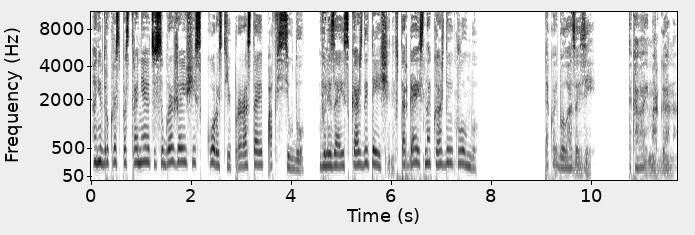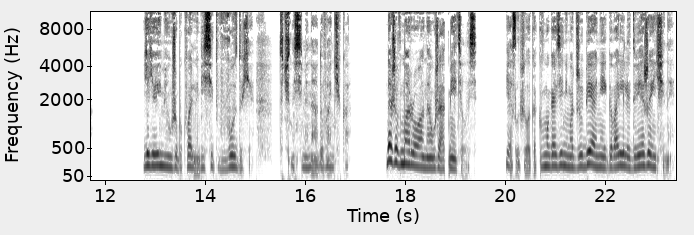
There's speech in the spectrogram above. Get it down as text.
они вдруг распространяются с угрожающей скоростью, прорастая повсюду, вылезая из каждой трещины, вторгаясь на каждую клумбу. Такой была Зази. Такова и Моргана. Ее имя уже буквально висит в воздухе, точно семена одуванчика. Даже в Моро она уже отметилась. Я слышала, как в магазине Маджубе о ней говорили две женщины.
